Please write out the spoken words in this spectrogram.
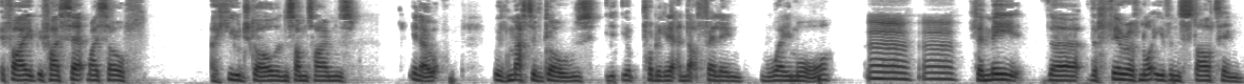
if I if I set myself a huge goal, and sometimes, you know, with massive goals, you're probably going to end up failing way more. Mm, mm. For me, the the fear of not even starting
